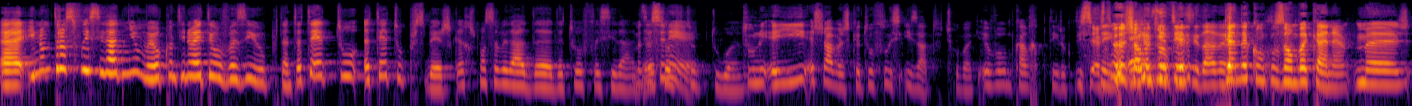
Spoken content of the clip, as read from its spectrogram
Ah, e não me trouxe felicidade nenhuma, eu continuei a ter o vazio. Portanto, até tu, até tu perceberes que a responsabilidade da, da tua felicidade Mas é a cena é, sobretudo tua. Tu aí achavas que a tua felicidade. Exato, desculpa, eu vou um bocado repetir o que disseste. Sim, eu achava é a que ia tua felicidade é- grande conclusão bacana, mas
